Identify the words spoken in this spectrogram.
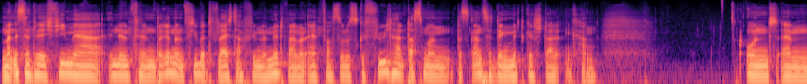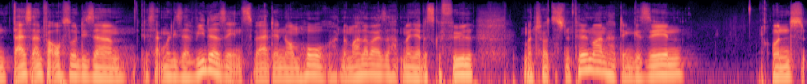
man ist natürlich viel mehr in dem Film drin und fiebert vielleicht auch viel mehr mit, weil man einfach so das Gefühl hat, dass man das ganze Ding mitgestalten kann. Und ähm, da ist einfach auch so dieser, ich sag mal, dieser Wiedersehenswert enorm hoch. Normalerweise hat man ja das Gefühl, man schaut sich einen Film an, hat den gesehen, und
